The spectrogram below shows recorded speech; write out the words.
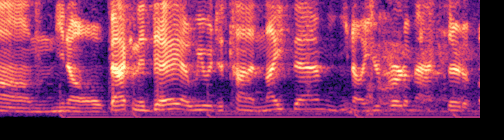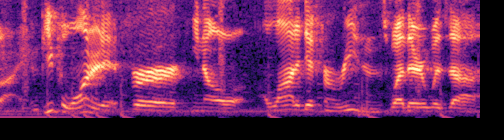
um, you know, back in the day, we would just kind of knight them, you know, you're Vertimax certified. And people wanted it for, you know, a lot of different reasons, whether it was, uh,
